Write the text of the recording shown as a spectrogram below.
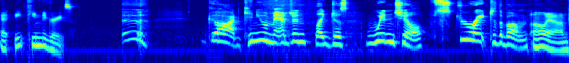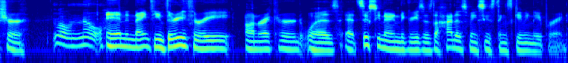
at 18 degrees. Ugh. God, can you imagine? Like just wind chill straight to the bone. Oh, yeah, I'm sure. Oh, no. And in 1933, on record, was at 69 degrees as the hottest Macy's Thanksgiving Day parade.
